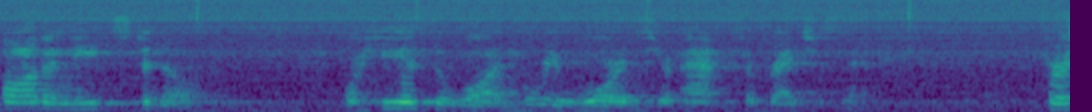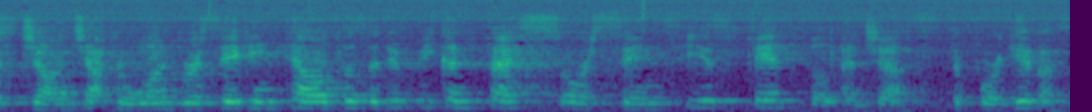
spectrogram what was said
Father needs to know, for he is the one who rewards your acts of righteousness. 1 John chapter 1 verse 18 tells us that if we confess our sins, he is faithful and just to forgive us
